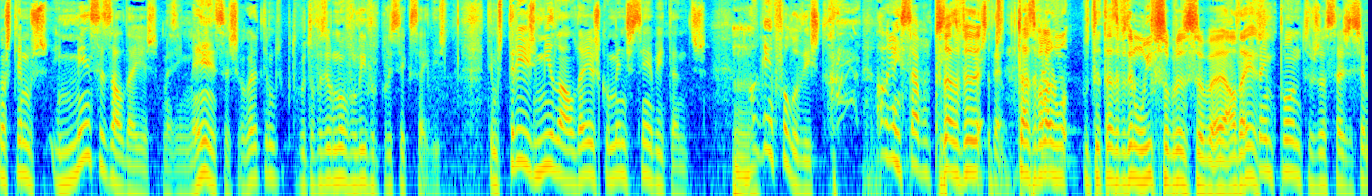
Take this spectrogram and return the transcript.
Nós temos imensas aldeias, mas imensas. Agora temos, porque eu estou a fazer um novo livro, por isso é que sei disto. Temos 3 mil aldeias com menos de 100 habitantes. Alguém falou disto? Alguém sabe o que Tu estás a fazer, isto é? tu estás a falar um, estás a fazer um livro sobre, sobre aldeias? 100 pontos, ou seja,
